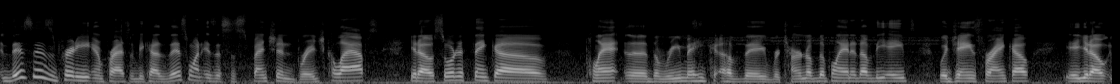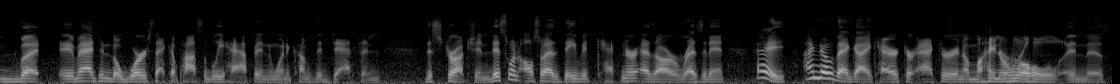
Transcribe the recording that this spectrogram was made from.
This is pretty impressive because this one is a suspension bridge collapse. You know, sort of think of plant, uh, the remake of the Return of the Planet of the Apes with James Franco. You know, but imagine the worst that could possibly happen when it comes to death and destruction. This one also has David Koechner as our resident. Hey, I know that guy, character actor in a minor role in this.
